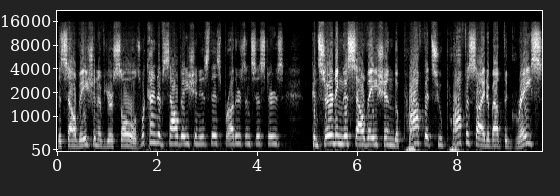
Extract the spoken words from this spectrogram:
the salvation of your souls. What kind of salvation is this, brothers and sisters? Concerning this salvation, the prophets who prophesied about the grace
